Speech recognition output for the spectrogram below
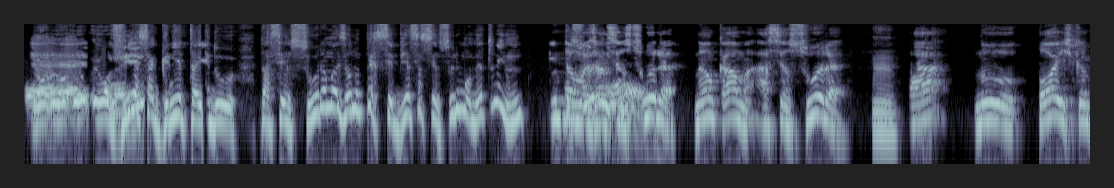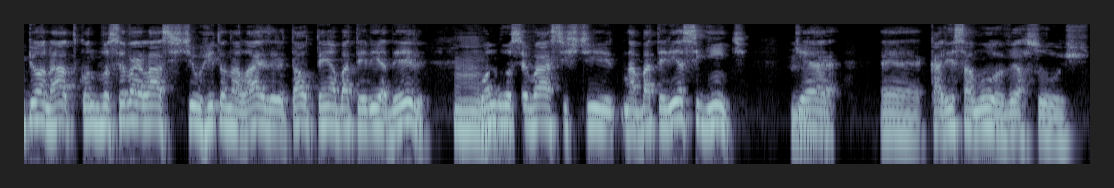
Eu, eu, eu- eu ouvi essa grita aí do, da censura, mas eu não percebi essa censura em momento nenhum. Então, mas a Censura não. calma. A censura Hum. tá no pós-campeonato. Quando você vai lá assistir o Hit Analyzer e tal, tem a bateria dele. Hum. Quando você vai assistir na bateria seguinte, que é, é Carissa Moore versus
